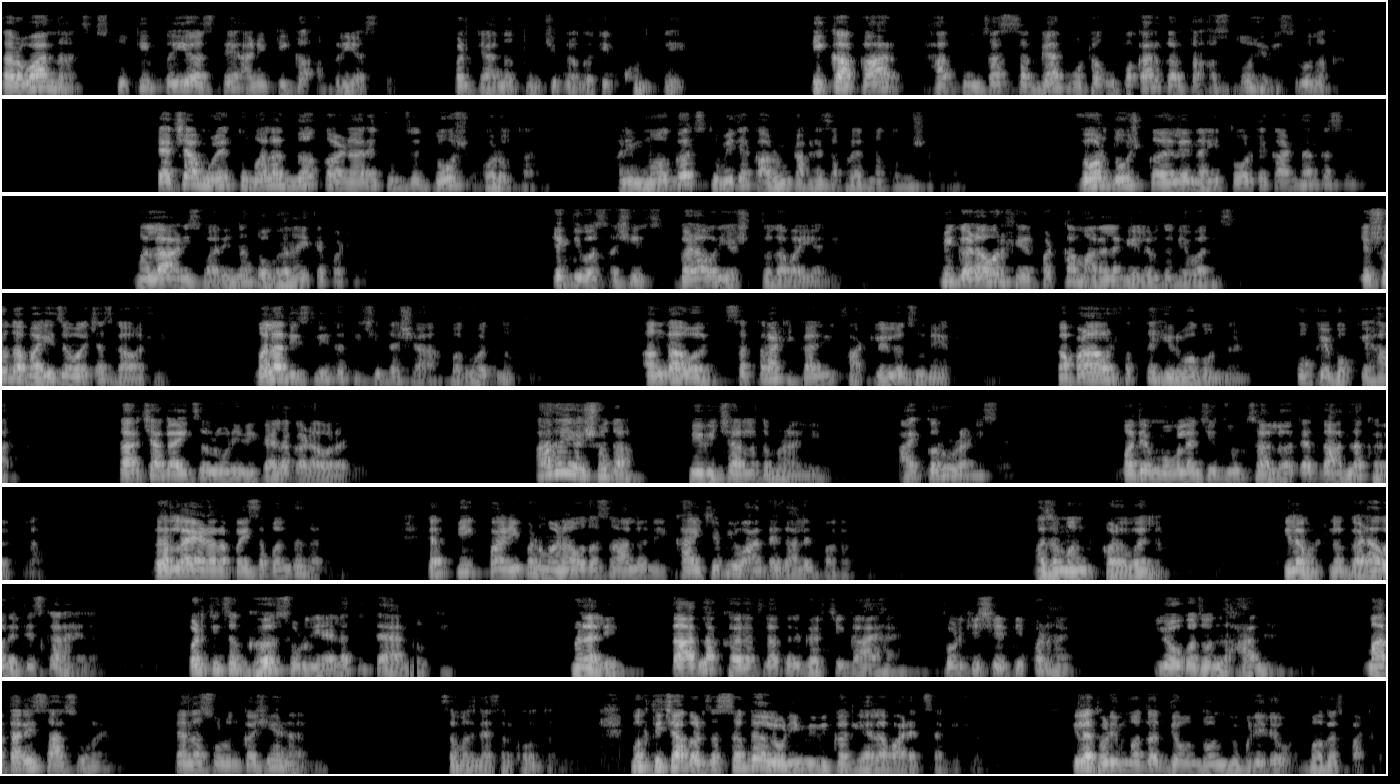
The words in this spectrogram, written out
सर्वांनाच स्तुती प्रिय असते आणि टीका अप्रिय असते पण त्यानं तुमची प्रगती खुंटते टीकाकार हा तुमचा सगळ्यात मोठा उपकार करता असतो हे विसरू नका. त्याच्यामुळे तुम्हाला न कळणारे तुमचे दोष उघड होतात आणि मगच तुम्ही ते काढून टाकण्याचा प्रयत्न करू शकता. जोर दोष कळले नाही तोर ते काढणार कसे? मला आणि स्वारींना दोघांनाही ते पटलं. एक दिवस अशीच गडावर यशोदाबाई आली. मी गडावर फेरफटका मारायला गेले होते तेव्हा दिसले. यशोदाबाई जवळच्याच गावातली. मला दिसली तर तिची दशा बघवत नव्हती. अंगावर सतरा ठिकाणी फाटलेलं जुनेर. कपाळावर फक्त हिरवं गोंधण ओके बोके हात. दारच्या गाईचं लोणी विकायला गडावर आली होती. अगं यशोदा मी विचारलं तर म्हणाली काय करू राणीसाहेबमध्ये मोगलांची जूज झालं त्यात दादला खरचला घरला येणारा पैसा बंद झाला. त्यात पीक पाणी पण म्हणावं तसं आलं नाही. खायचे बी वांदे झालेत बघा. माझं मन कळवलं. तिला म्हटलं गडावर येतेस का राहायला? पण तिचं घर सोडून यायला ती तयार नव्हती. म्हणाली दादला खरचला तरी घरची गाय आहे थोडकी शेती पण आहे लोक अजून लहान आहे म्हातारी सासू आहे त्यांना सोडून कशी येणार मी? समजण्यासारखं होतं. मग तिच्याकडचं सगळं लोणी मी विकत घ्यायला वाड्यात सांगितलं. तिला थोडी मदत देऊन दोन लुगडी देऊन मगच पाठवलं.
